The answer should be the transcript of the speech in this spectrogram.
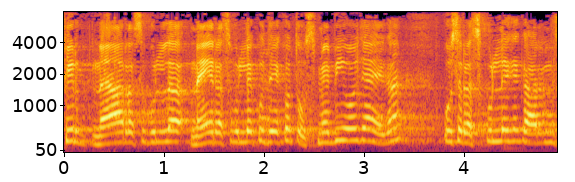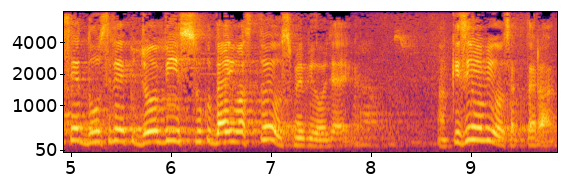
फिर नया रसगुल्ला नए रसगुल्ले को देखो तो उसमें भी हो जाएगा। उस रसगुल्ले के कारण से दूसरे जो भी सुखदायी वस्तु है उसमें भी हो जाएगा। हाँ, किसी में भी हो सकता है राग।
